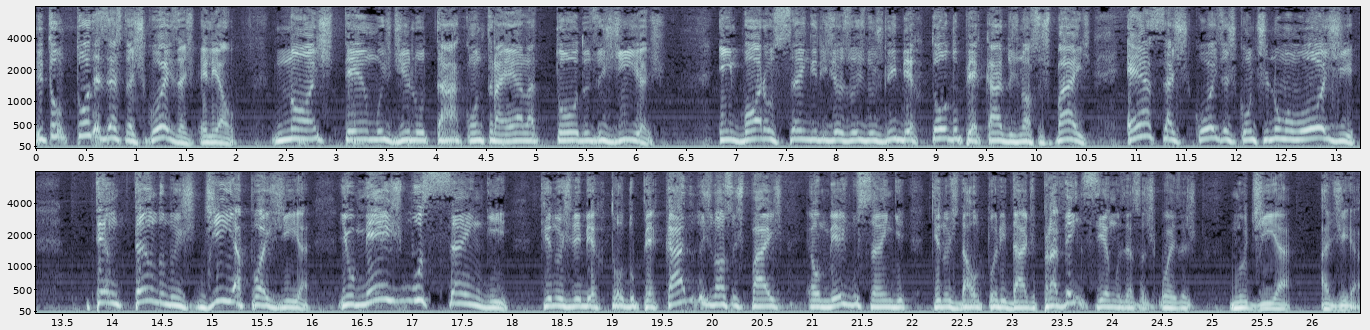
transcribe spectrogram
Então, todas estas coisas, Eliel, nós temos de lutar contra ela todos os dias. Embora o sangue de Jesus nos libertou do pecado dos nossos pais, essas coisas continuam hoje tentando-nos dia após dia. E o mesmo sangue que nos libertou do pecado dos nossos pais é o mesmo sangue que nos dá autoridade para vencermos essas coisas no dia a dia.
